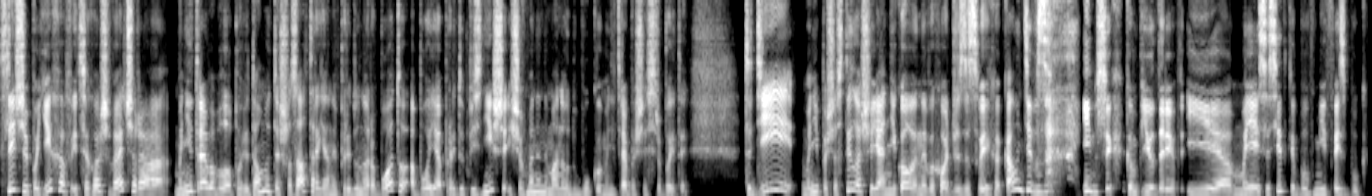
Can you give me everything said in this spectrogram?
Слідчий поїхав, і цього ж вечора мені треба було повідомити, що завтра я не прийду на роботу, або я прийду пізніше, і що в мене немає ноутбуку, мені треба щось робити. Тоді мені пощастило, що я ніколи не виходжу зі своїх акаунтів з інших комп'ютерів, і моєї сусідки був мій Фейсбук.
